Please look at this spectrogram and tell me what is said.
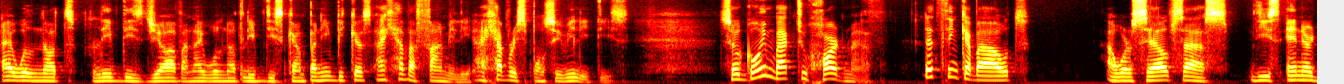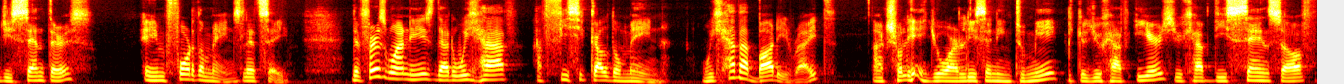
I will not leave this job and I will not leave this company because I have a family. I have responsibilities. So going back to HeartMath, let's think about ourselves as these energy centers in four domains, let's say. The first one is that we have a physical domain. We have a body, right? Actually, you are listening to me because you have ears, you have this sense of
